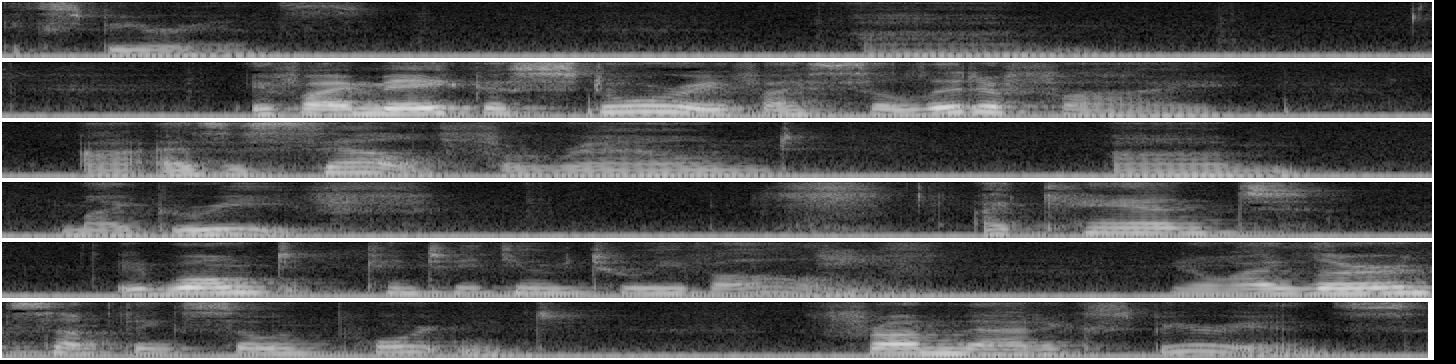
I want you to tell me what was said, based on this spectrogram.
experience. Um, if I make a story, if I solidify uh, as a self around um, my grief, I can't, it won't continue to evolve. You know, I learned something so important from that experience.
